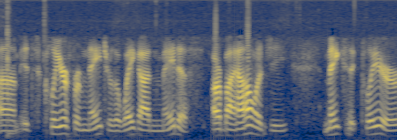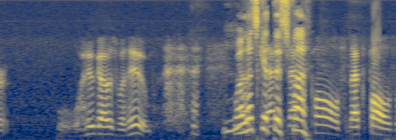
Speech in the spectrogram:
Um, it's clear from nature the way God made us. Our biology makes it clear who goes with who. well, let's get that's, this. That's Paul's. That's Paul's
